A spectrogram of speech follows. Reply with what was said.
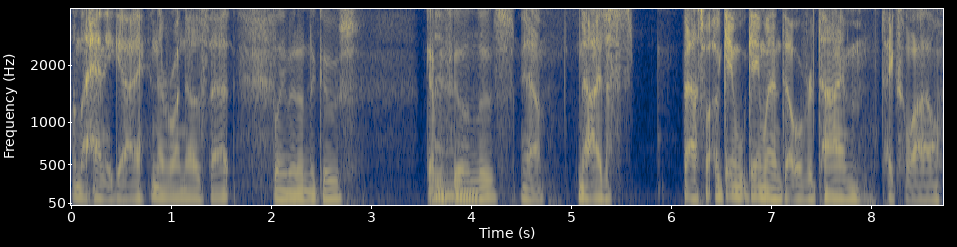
I'm a henny guy, and everyone knows that. Blame it on the goose. Got me Uh, feeling loose. Yeah. No, I just basketball game game went into overtime. Takes a while.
